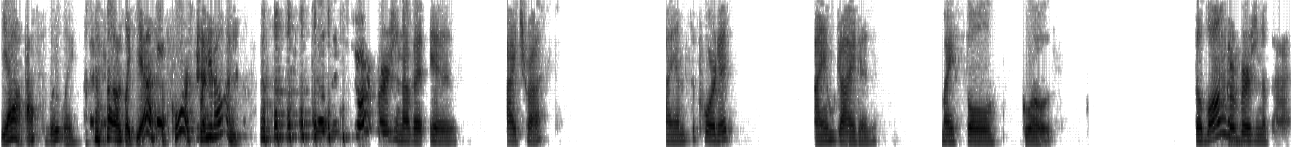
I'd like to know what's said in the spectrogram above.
Yeah, absolutely. Okay. I was like, yes, of course, bring it on. so the short version of it is, I trust, I am supported, I am guided, my soul glows. The longer version of that,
